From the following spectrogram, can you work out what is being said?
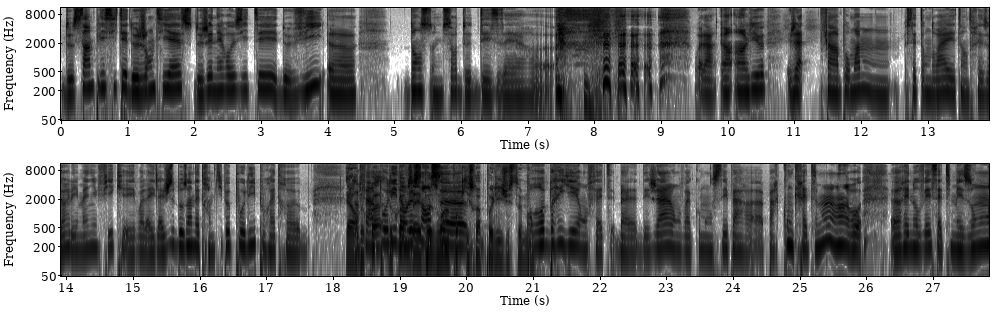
de simplicité, de gentillesse, de générosité, de vie. Euh, dans une sorte de désert. Euh. voilà, un, lieu. Enfin, pour moi, cet endroit est un trésor. Il est magnifique et voilà, il a juste besoin d'être un petit peu poli pour être euh, alors, de quoi, poli dans vous le avez sens, besoin pour qu'il euh, soit poli, justement Pour briller, en fait? Bah, déjà, on va commencer par, euh, par concrètement hein, euh, rénover cette maison.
